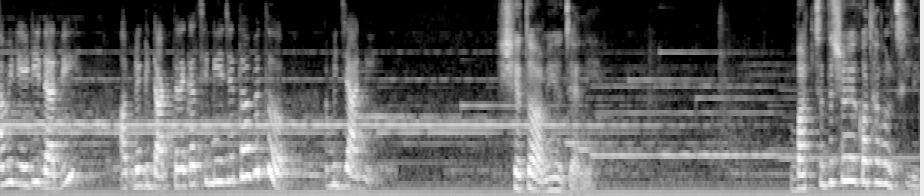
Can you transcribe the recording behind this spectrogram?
আমি রেডি দাদি। আপনাকে ডাক্তারের কাছে নিয়ে যেতে হবে তো? আমি জানি। সে তো আমিও জানি। বাচ্চাদের সঙ্গে কথা বলছিলি?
